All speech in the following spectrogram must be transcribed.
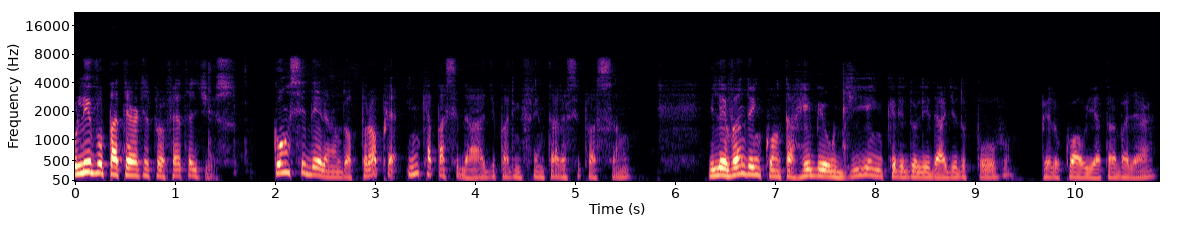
O livro Patriarca e Profeta diz: considerando a própria incapacidade para enfrentar a situação e levando em conta a rebeldia e incredulidade do povo pelo qual ia trabalhar,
